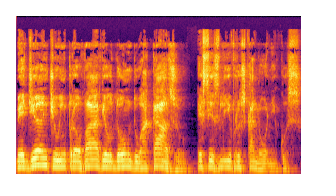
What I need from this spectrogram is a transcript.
mediante o improvável dom do acaso, esses livros canônicos.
